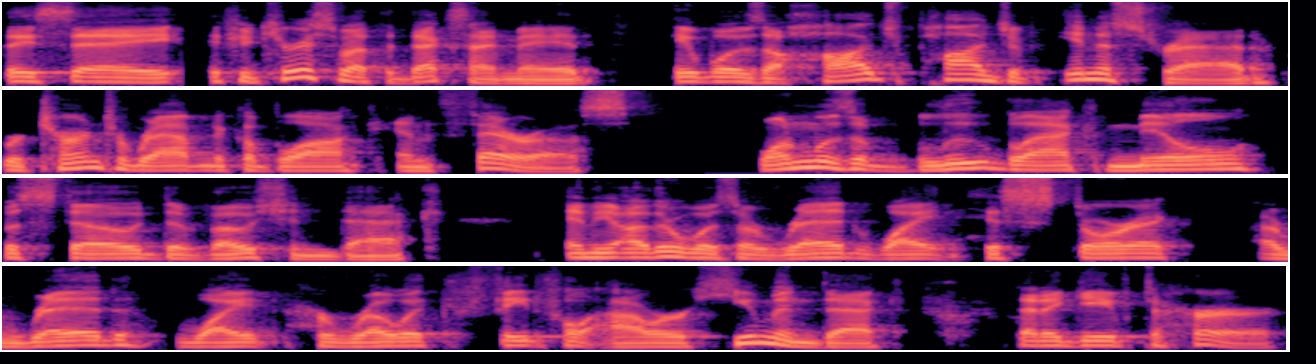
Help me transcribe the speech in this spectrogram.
They say if you're curious about the decks I made, it was a hodgepodge of Innistrad, Return to Ravnica block, and Theros. One was a blue black Mill Bestow Devotion deck, and the other was a red white historic, a red white heroic Fateful Hour human deck that I gave to her.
